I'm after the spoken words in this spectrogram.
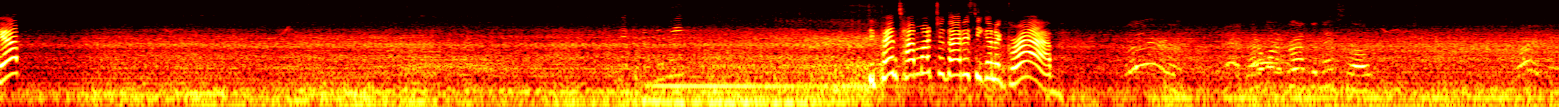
Yep. Depends how much of that is he gonna grab. I don't want to grab the next load. Well,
